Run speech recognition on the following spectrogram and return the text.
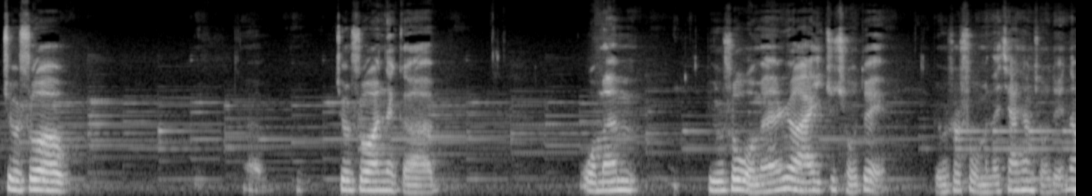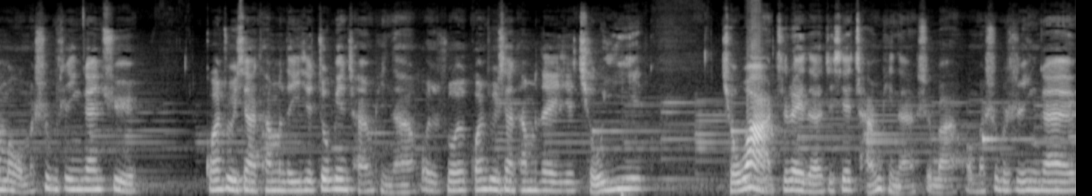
就是说，呃，就是说那个我们。比如说，我们热爱一支球队，比如说是我们的家乡球队，那么我们是不是应该去关注一下他们的一些周边产品呢？或者说关注一下他们的一些球衣、球袜之类的这些产品呢？是吧？我们是不是应该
